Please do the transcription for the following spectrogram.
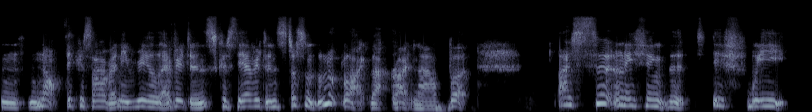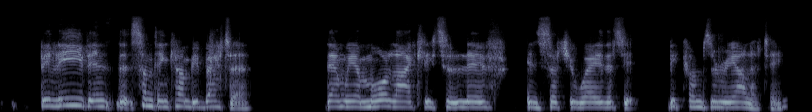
not because I have any real evidence, because the evidence doesn't look like that right now. Mm. But I certainly think that if we believe in that something can be better, then we are more likely to live in such a way that it becomes a reality.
